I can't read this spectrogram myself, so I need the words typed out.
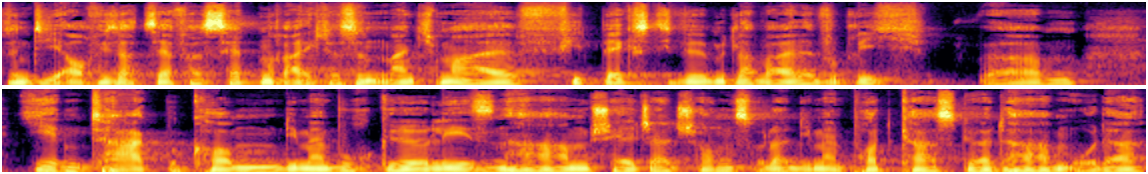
sind die auch, wie gesagt, sehr facettenreich. Das sind manchmal Feedbacks, die wir mittlerweile wirklich ähm, jeden Tag bekommen, die mein Buch gelesen haben, Shelter Chance oder die mein Podcast gehört haben oder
